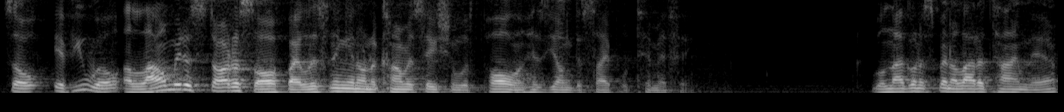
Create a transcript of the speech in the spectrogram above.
So, if you will, allow me to start us off by listening in on a conversation with Paul and his young disciple Timothy. We're not going to spend a lot of time there,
